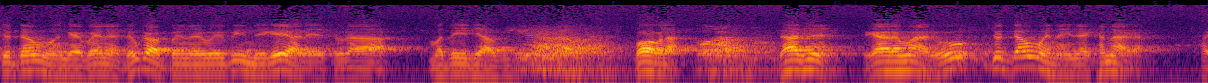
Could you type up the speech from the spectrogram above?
ကျွတ်တမ်းဝင်ခဲ့ပဲနဲ့ဒုက္ခပင်လေဝေပြီးနေခဲ့ရတယ်ဆိုတာ မသေးကြဘူးဘောကလားဒါဖြင့်ဒကာဓမ္မတို့ကျွတ်တောင်းဝင်နိုင်တဲ့ခဏကဘု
